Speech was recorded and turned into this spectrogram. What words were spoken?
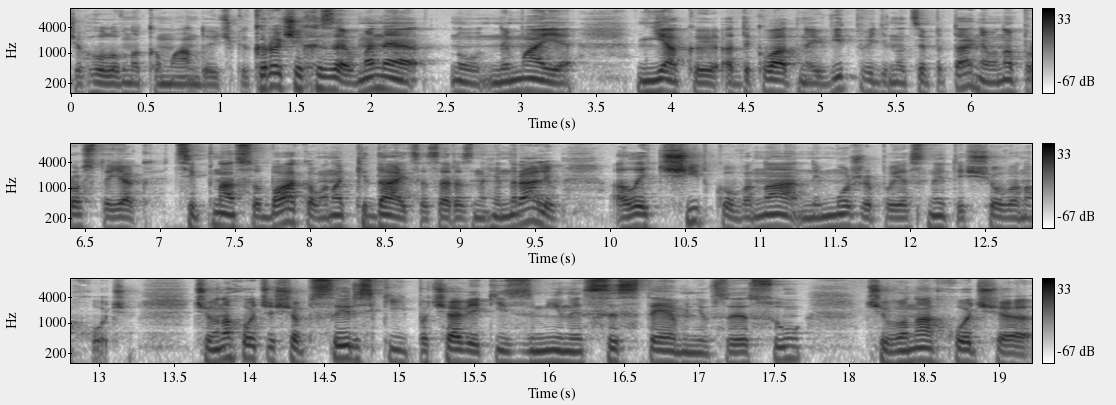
чи головнокомандуючкою. Коротше, хз, в мене ну, немає ніякої адекватної відповіді на це питання. Вона просто як ціпна собака, вона кидається зараз на генералів, але чітко вона не може пояснити, що вона хоче. Чи вона хоче, щоб Сирський почав якісь зміни системні в ЗСУ, чи вона хоче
